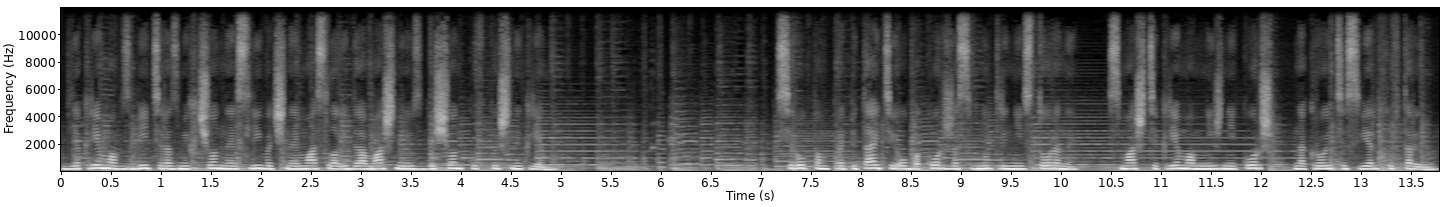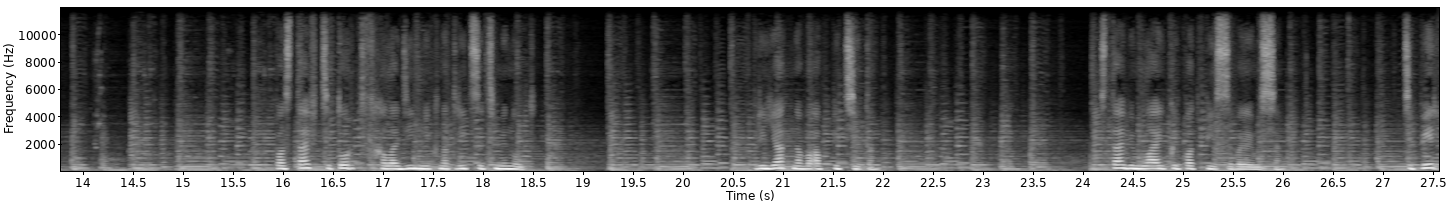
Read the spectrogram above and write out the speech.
Для крема взбейте размягченное сливочное масло и домашнюю сгущенку в пышный крем. Сиропом пропитайте оба коржа с внутренней стороны, Смажьте кремом нижний корж, накройте сверху вторым. Поставьте торт в холодильник на 30 минут. Приятного аппетита! Ставим лайк и подписываемся. Теперь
